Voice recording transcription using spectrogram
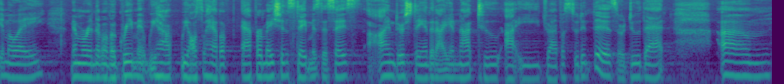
MOA, Memorandum of Agreement, we have we also have a affirmation statements that says, I understand that I am not to, i.e., drive a student this or do that. Um,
